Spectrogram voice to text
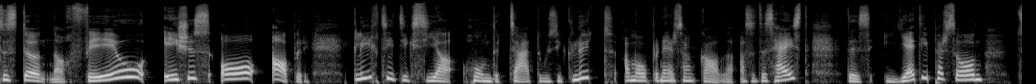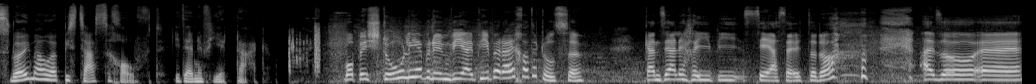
Das tönt nach viel, ist es auch, aber gleichzeitig sind ja 110'000 Leute am Open Air St. Gallen. Also das heisst, dass jede Person zweimal etwas zu essen kauft in diesen vier Tagen. Wo bist du lieber, im VIP-Bereich oder draußen? Ganz ehrlich, ich bin sehr selten da. Also äh,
